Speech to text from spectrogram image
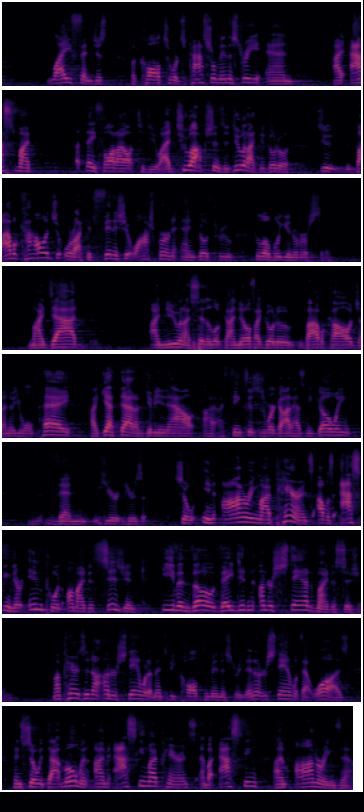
life and just a call towards pastoral ministry. And I asked my what they thought I ought to do. I had two options to do it. I could go to, to Bible college, or I could finish at Washburn and go through Global University. My dad, I knew, and I said, Look, I know if I go to Bible college, I know you won't pay. I get that. I'm giving it out. I, I think this is where God has me going. Th- then here, here's so, in honoring my parents, I was asking their input on my decision, even though they didn't understand my decision. My parents did not understand what it meant to be called to ministry. They didn't understand what that was. And so, at that moment, I'm asking my parents, and by asking, I'm honoring them.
